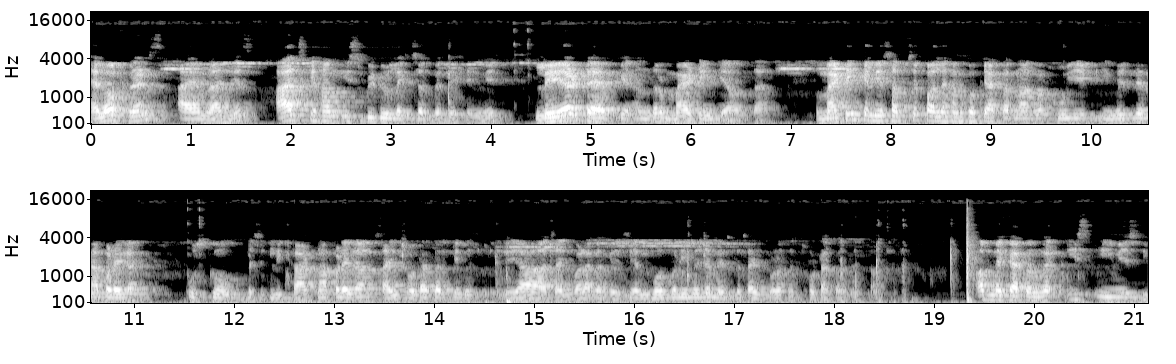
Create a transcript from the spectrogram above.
Hello friends I am Rajesh आज के हम इस वीडियो लेक्चर में देखेंगे लेयर टैब के अंदर मैटिंग क्या होता है। तो मैटिंग के लिए सबसे पहले हमको क्या करना होगा? कोई एक इमेज लेना पड़ेगा। उसको बेसिकली काटना पड़ेगा। साइज़ छोटा करके या साइज़ बड़ा करके। अभी बहुत बड़ी इमेज है, मैं इसका साइज़ थोड़ा सा छोटा कर देता हूँ। अब मैं क्या करूँगा? इस इमेज की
